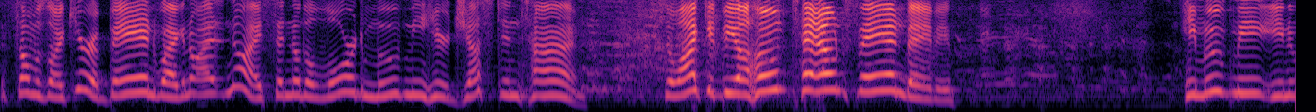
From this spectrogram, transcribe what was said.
It's almost like you're a bandwagon. No I, no, I said, no, the Lord moved me here just in time so I could be a hometown fan, baby. He moved me, you know,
